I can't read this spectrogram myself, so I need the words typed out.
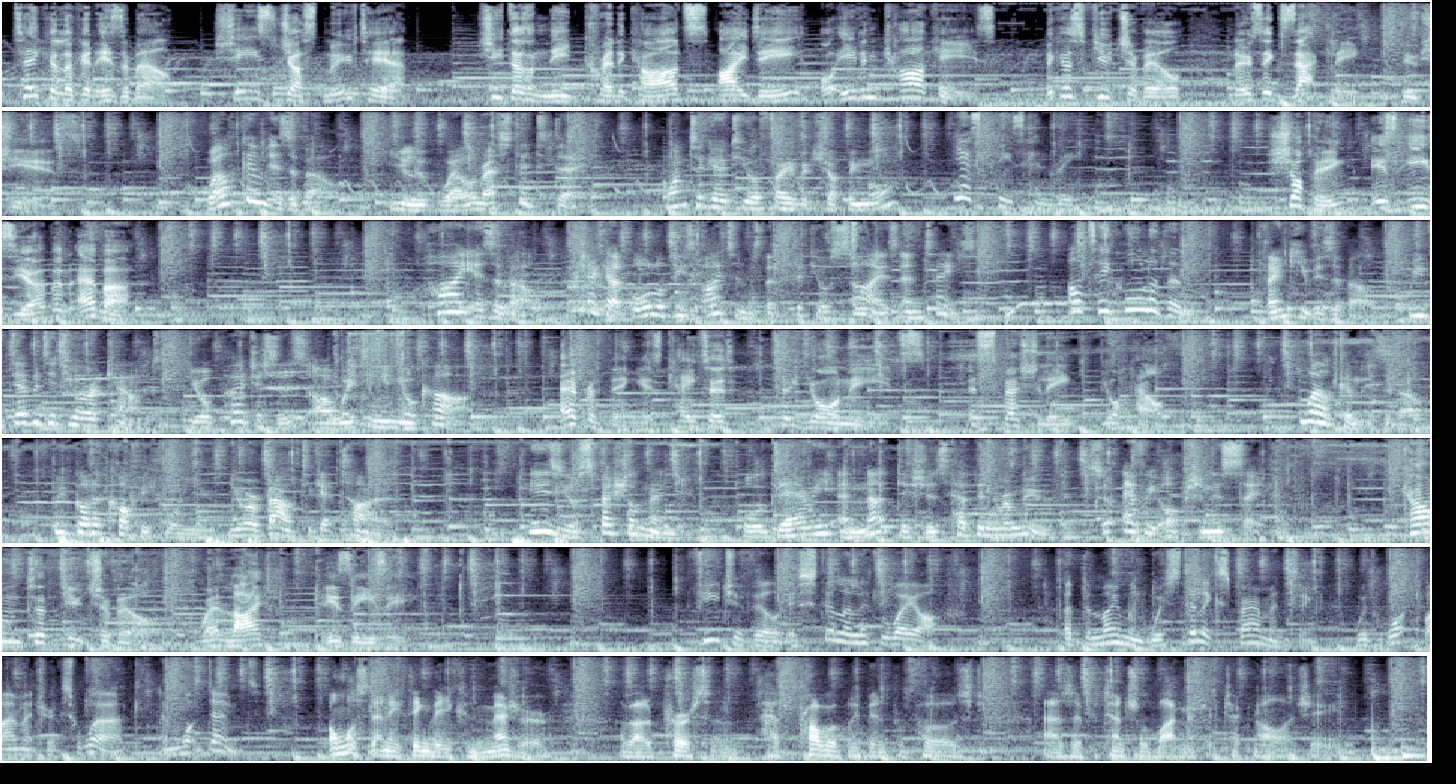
Take a look at Isabel. She's just moved here. She doesn't need credit cards, ID, or even car keys, because Futureville knows exactly who she is. Welcome, Isabel. You look well rested today. Want to go to your favourite shopping mall? Yes, please, Henry. Shopping is easier than ever. Hi, Isabel. Check out all of these items that fit your size and taste. I'll take all of them. Thank you, Isabel. We've debited your account. Your purchases are waiting in your car. Everything is catered to your needs, especially your health. Welcome, Isabel. We've got a coffee for you. You're about to get tired. Here's your special menu. All dairy and nut dishes have been removed, so every option is safe. Come to Futureville, where life is easy. Futureville is still a little way off. At the moment, we're still experimenting with what biometrics work and what don't. Almost anything that you can measure about a person has probably been proposed as a potential biometric technology,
